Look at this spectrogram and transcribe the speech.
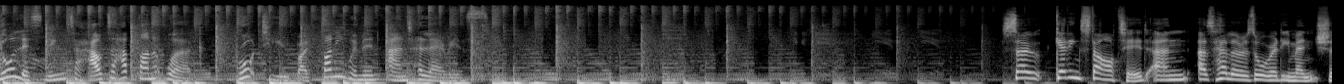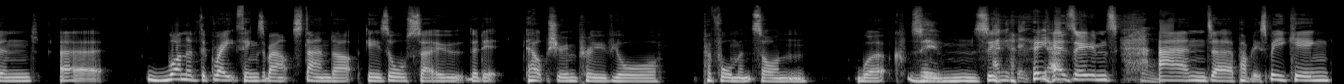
You're listening to How to Have Fun at Work, brought to you by Funny Women and Herlarious. So, getting started, and as Hella has already mentioned, uh, one of the great things about stand up is also that it helps you improve your performance on work, Zoom. Zooms, Anything, yeah. yeah. Zooms, and uh, public speaking.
